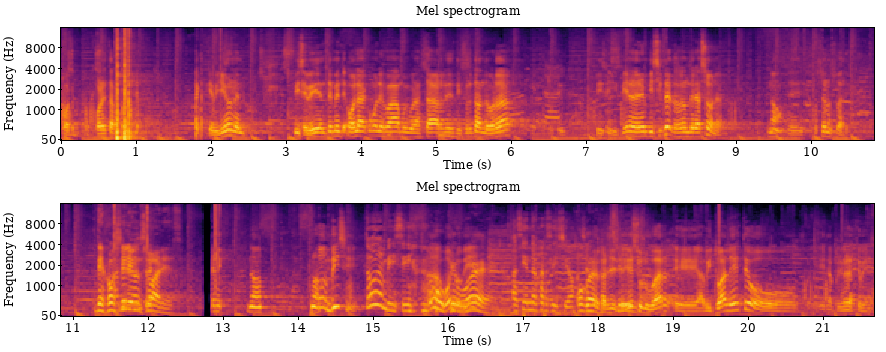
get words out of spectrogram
por, por esta que vinieron en evidentemente. Hola, ¿cómo les va? Muy buenas tardes, disfrutando, ¿verdad? Sí, sí, sí. Vienen en bicicleta, son de la zona. No, eh, José Luis Suárez. De José Bien, León Suárez. No, ¿Todo en bici? Todo en bici, Ah, Uh, bueno, qué bien. bueno. haciendo ejercicio. Haciendo ejercicio. ¿Es su lugar eh, habitual este o es la primera vez que vienen?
